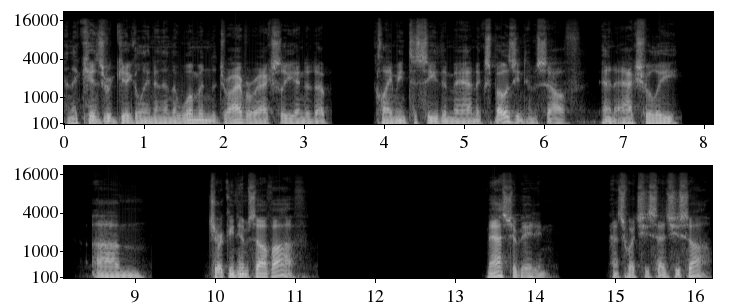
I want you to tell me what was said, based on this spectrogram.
And the kids were giggling, and then the woman, the driver, actually ended up claiming to see the man exposing himself and actually um, jerking himself off, masturbating. That's what she said she saw.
